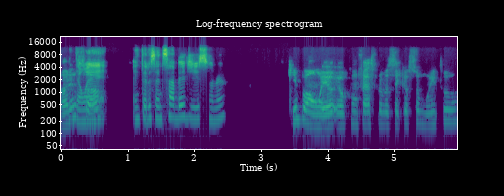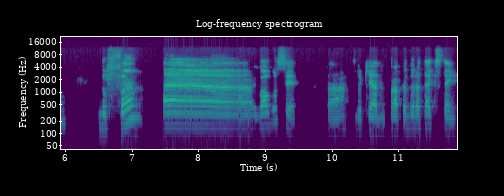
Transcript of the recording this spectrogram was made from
Olha então só. É, interessante saber disso, né? Que bom. Eu, eu confesso para você que eu sou muito do fã uh, igual você, tá? Do que a própria Duratex tem.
